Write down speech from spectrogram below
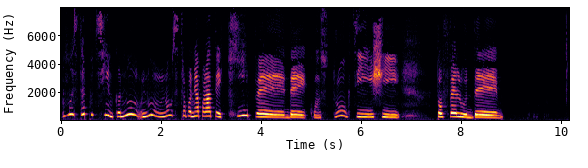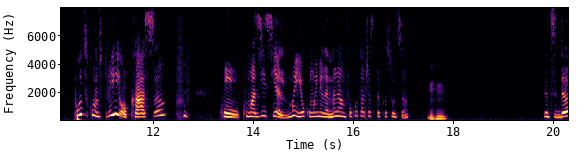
mă, stai puțin, că nu, nu, nu se trebuie neapărat echipe de construcții și tot felul de... Poți construi o casă, cum, cum a zis el, măi, eu cu mâinile mele am făcut această căsuță. Mm-hmm. Îți dă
